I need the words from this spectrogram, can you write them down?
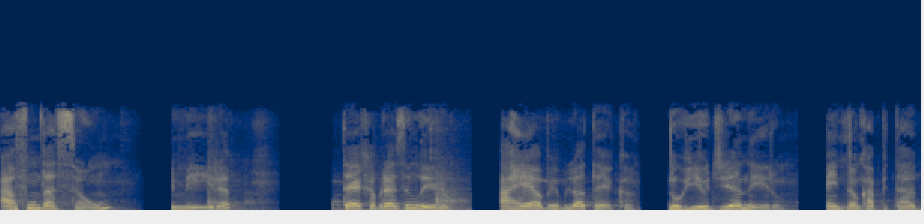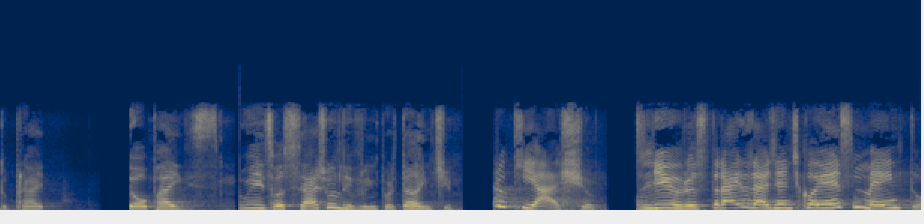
a Fundação Primeira Biblioteca Brasileira, a Real Biblioteca, no Rio de Janeiro, então capital do, pra... do país. Luiz, você acha o livro importante? Que acho. Os livros trazem a gente conhecimento.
